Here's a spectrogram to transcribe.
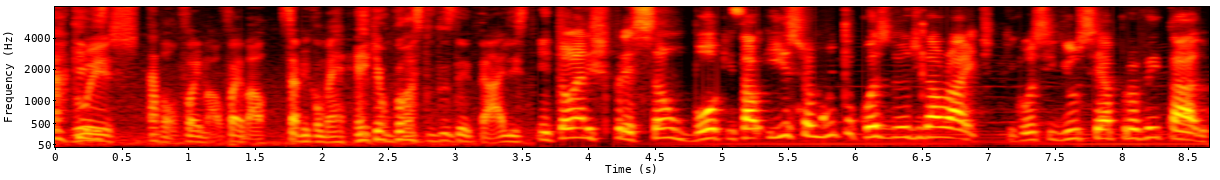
Aqueles... Luiz. Tá bom, foi mal, foi mal. Sabe como é? É que eu gosto dos detalhes. Então era expressão, boca e tal. E isso é muita coisa do Edgar Wright, que conseguiu ser aproveitado.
